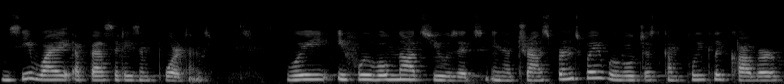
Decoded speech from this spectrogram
You see why opacity is important we if we will not use it in a transparent way we will just completely cover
